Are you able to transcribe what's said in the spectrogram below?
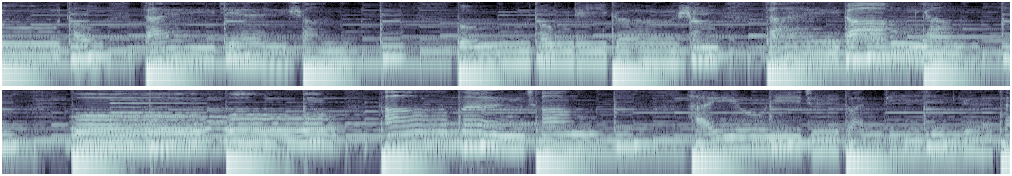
梳头在肩上，不同的歌声在荡漾。哦，他们唱，还有一支短笛隐约在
